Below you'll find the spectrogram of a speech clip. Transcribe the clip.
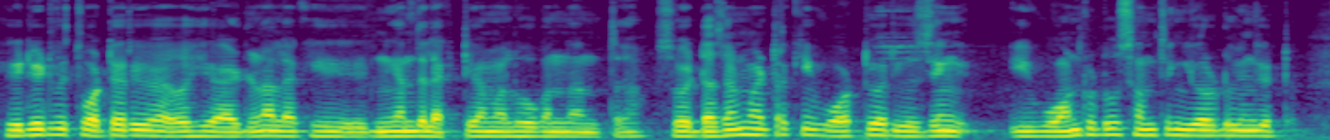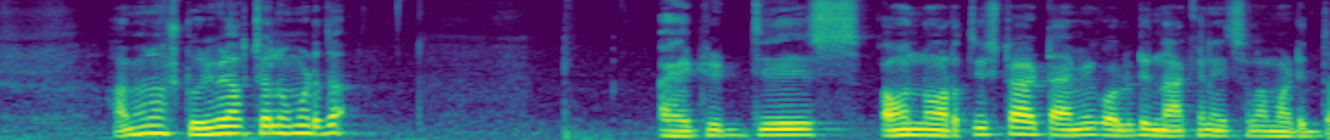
He did with what you he ಅಡ್ನ ಲೈಕ್ ಹಿ ಅಂದಲ್ಲಿ ಆ್ಯಕ್ಟಿವ್ ಮೇಲೆ ಹೋಗಿ ಬಂದಂತ. ಸೊ ಇಟ್ ಡಸಂಟ್ ಮ್ಯಾಟರ್ ಕಿ what you are using you want to do something you are doing it ಆಮೇಲೆ ನಾವು ಸ್ಟೋರಿ ಹೇಳಕ್ಕೆ ಚಾಲೂ ಮಾಡ್ದ. ಐ ಡಿಡ್ ದಿಸ್ ಅವ್ನು ನಾರ್ತ್ ಈಸ್ಟ್ ಆ ಟೈಮಿಗೆ ಆಲ್ರೆಡಿ ನಾಲ್ಕನೇ ಐದು ಸಲ ಮಾಡಿದ್ದ.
